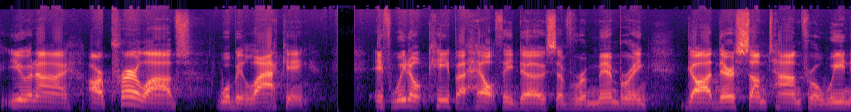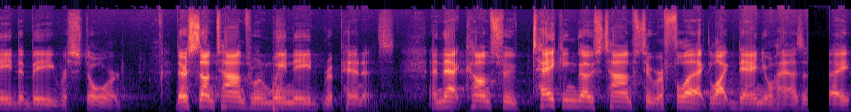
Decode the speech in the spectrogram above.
you and I, our prayer lives will be lacking if we don't keep a healthy dose of remembering God, there's some times where we need to be restored. There's some times when we need repentance. And that comes through taking those times to reflect, like Daniel has, and say,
